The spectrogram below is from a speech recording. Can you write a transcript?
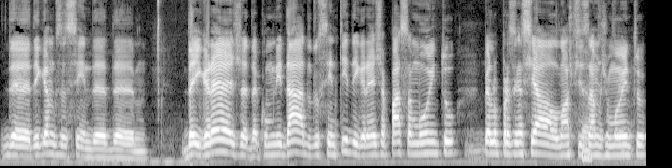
de, digamos assim, de, de, da igreja, da comunidade, do sentido da igreja, passa muito pelo presencial. Nós precisamos certo, muito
